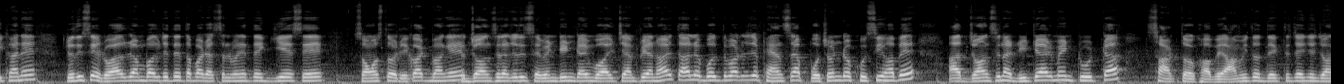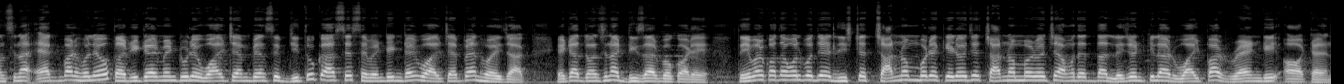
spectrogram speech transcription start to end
এইখানে যদি সে রয়্যাল রাম্বল যেতে তারপর রাসেলমিনেতে গিয়ে সে সমস্ত রেকর্ড ভাঙে। জনসিনা যদি সেভেন্টিন টাইম ওয়ার্ল্ড চ্যাম্পিয়ন হয়, তাহলে বলতে পারো যে ফ্যান্সরা প্রচণ্ড খুশি হবে আর জনসিনার রিটায়ারমেন্ট ট্যুরটা সার্থক হবে। আমি তো দেখতে চাই যে জনসিনা একবার হলেও তার রিটায়ারমেন্ট ট্যুরে ওয়ার্ল্ড চ্যাম্পিয়নশিপ জিতুক আর সে সেভেন্টিন টাইম ওয়ার্ল্ড চ্যাম্পিয়ন হয়ে যাক। এটা জনসিনা ডিজার্ভও করে। তো এবার কথা বলব যে লিস্টের চার নম্বরে কে রয়েছে? চার নম্বরে রয়েছে আমাদের the legend killer viper Randy Orton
